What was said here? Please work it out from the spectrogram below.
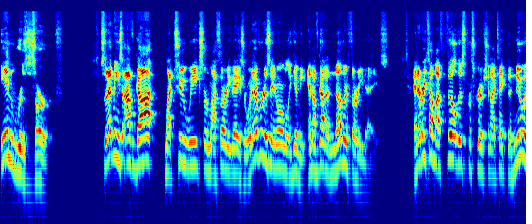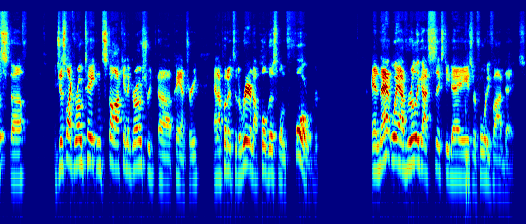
in reserve. So that means I've got my two weeks or my 30 days or whatever it is they normally give me, and I've got another 30 days. And every time I fill this prescription, I take the newest stuff, just like rotating stock in a grocery uh, pantry, and I put it to the rear and I pull this one forward. And that way, I've really got 60 days or 45 days.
